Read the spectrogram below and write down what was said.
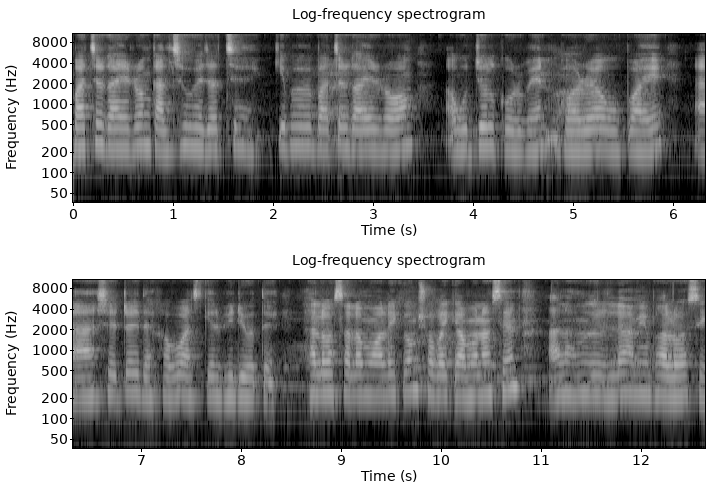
বাচ্চার গায়ের রং কালচে হয়ে যাচ্ছে। কীভাবে বাচ্চার গায়ের রং উজ্জ্বল করবেন ঘরোয়া উপায়ে সেটাই দেখাবো আজকের ভিডিওতে। হ্যালো আসসালামু আলাইকুম। সবাই কেমন আছেন? আলহামদুলিল্লাহ আমি ভালো আছি।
